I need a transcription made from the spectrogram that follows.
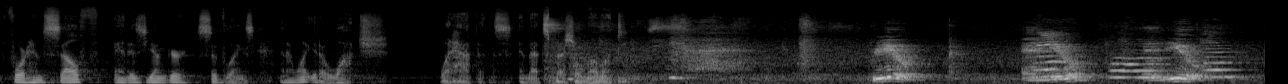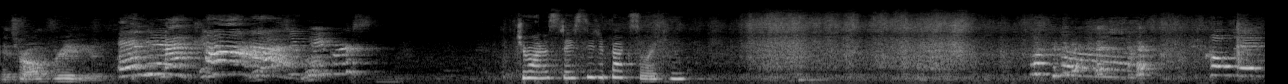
for himself and his younger siblings. And I want you to watch what happens in that special moment. For you, and you, and you. It's for all three of you. Do you want to stay seated back so I can? Called it.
